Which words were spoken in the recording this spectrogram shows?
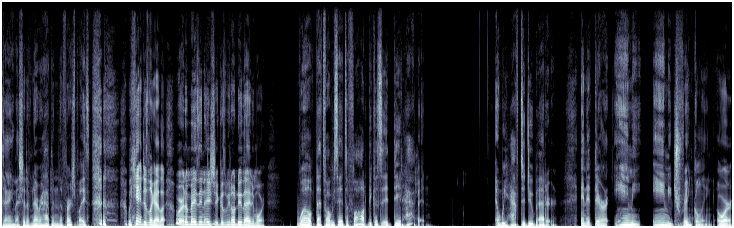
dang, that should have never happened in the first place. we can't just look at it like we're an amazing nation because we don't do that anymore. Well, that's why we say it's a flawed because it did happen. And we have to do better. And if there are any any trickling or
